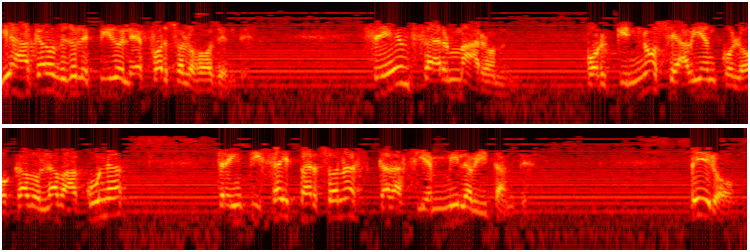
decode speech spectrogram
Y es acá donde yo les pido el esfuerzo a los oyentes. Se enfermaron porque no se habían colocado la vacuna 36 personas cada 100.000 habitantes. Pero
